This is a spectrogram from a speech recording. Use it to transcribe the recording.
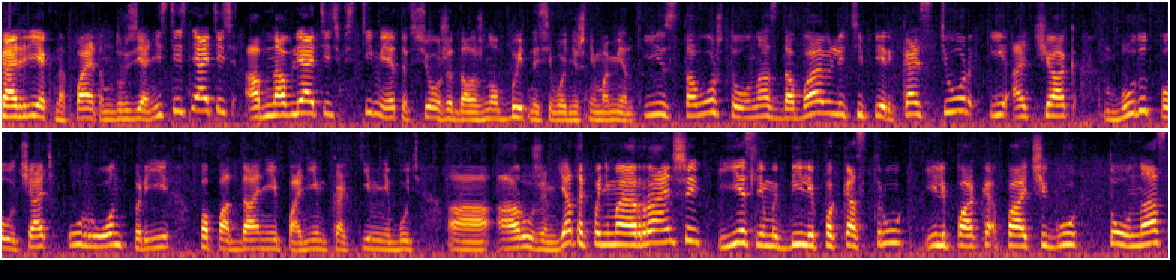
корректно. Поэтому, друзья, не стесняйтесь, обновляйтесь в Steam, это все уже должно быть на сегодняшний момент. Из того, что у нас добавили, теперь костер и очаг будут получать урон при попадании по ним каким-нибудь а, оружием. Я так понимаю, раньше, если мы били по костру или по, по очагу, то у нас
